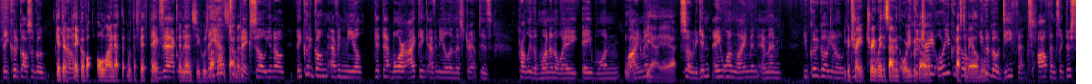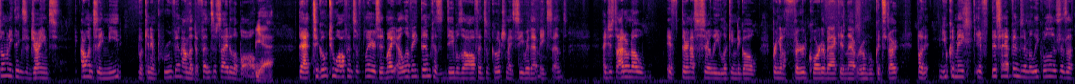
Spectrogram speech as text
They could also go Get their know, pick of O line at the, with the fifth pick. exactly, And then see who's they left at have the seven. two picks, so you know they could have gone Evan Neal. Get that more. I think Evan Neal in this draft is probably the one and away a one lineman. Yeah, yeah, yeah. So to get an a one lineman and then you could go, you know, You could trade trade away the seventh, or you, you could, could go trade, or you could best go. available. You could go defense, offense. Like there's so many things the Giants, I wouldn't say need, but can improve in on the defensive side of the ball. Yeah. That to go to offensive players, it might elevate them because Daboll's an offensive coach, and I see where that makes sense. I just I don't know if they're necessarily looking to go bring in a third quarterback in that room who could start. But you could make if this happens and Malik Willis is a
